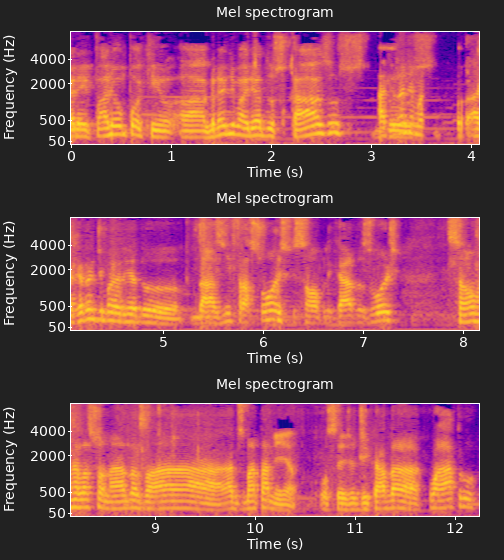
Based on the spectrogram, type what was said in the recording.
Peraí, fale um pouquinho. A grande maioria dos casos. A, dos... Grande, a grande maioria do, das infrações que são aplicadas hoje são relacionadas a, a desmatamento. Ou seja, de cada quatro,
